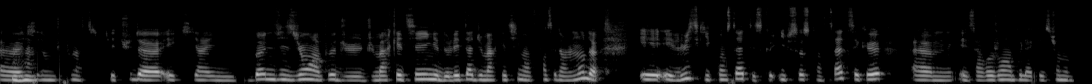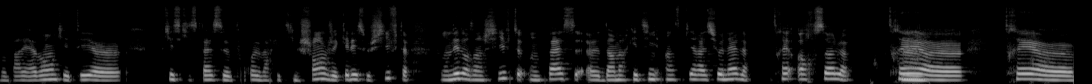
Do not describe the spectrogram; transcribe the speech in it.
euh, mmh qui est donc du l'Institut d'études euh, et qui a une bonne vision un peu du, marketing et de l'état du marketing en France et dans le monde. Et, lui, ce qu'il constate et ce que Ipsos constate, c'est que, euh, et ça rejoint un peu la question dont on parlait avant, qui était qu'est-ce qui se passe, pourquoi le marketing change et quel est ce shift? On est dans un shift, on passe d'un marketing inspirationnel très hors sol, très... Mmh. très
